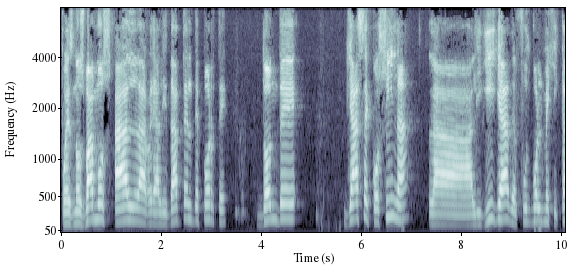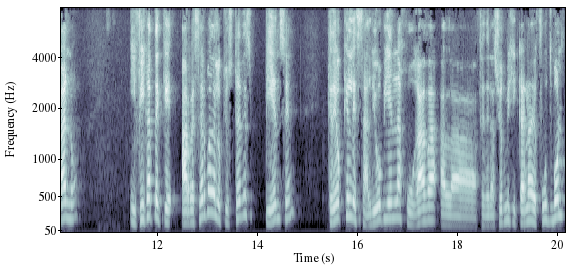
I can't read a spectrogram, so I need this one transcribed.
pues nos vamos a la realidad del deporte, donde ya se cocina la liguilla del fútbol mexicano. Y fíjate que a reserva de lo que ustedes piensen, creo que le salió bien la jugada a la Federación Mexicana de Fútbol,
